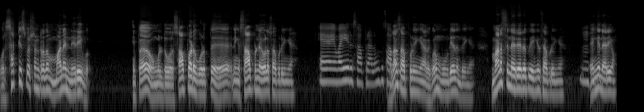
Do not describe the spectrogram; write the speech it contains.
ஒரு சாட்டிஸ்ஃபேக்ஷன்றது மன நிறைவு. இப்போ உங்கள்ட்ட ஒரு சாப்பாடை கொடுத்து நீங்கள் சாப்பிட்ணும் எவ்வளோ சாப்பிடுவீங்க? என் வயிறு சாப்பிட்ற அளவுக்கு அதெல்லாம். சாப்பிடுவீங்க. அதுக்கப்புறம் முடியாதுன்றீங்க. மனசு நிறையறதுக்கு எங்கே சாப்பிடுவீங்க. எங்கே நிறையும்?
